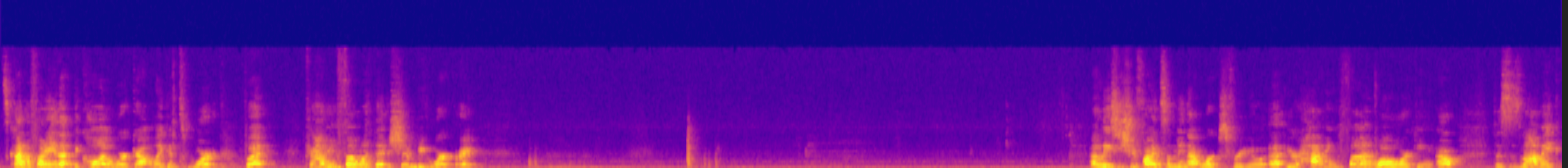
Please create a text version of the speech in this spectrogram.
It's kind of funny that they call it a workout, like it's work. But if you're having fun with it, it shouldn't be work, right? At least you should find something that works for you. Uh, you're having fun while working out. This does not make,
